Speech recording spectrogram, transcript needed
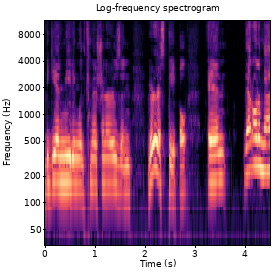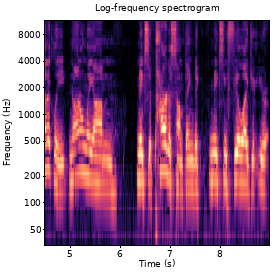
began meeting with commissioners and various people. And that automatically not only um, makes you part of something but makes you feel like you you're,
